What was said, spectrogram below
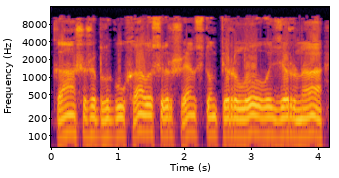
Каша же благоухала совершенством перлового зерна —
